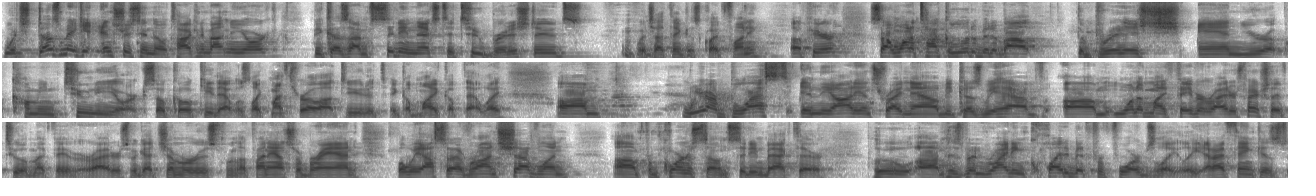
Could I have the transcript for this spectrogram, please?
which does make it interesting though talking about New York because I'm sitting next to two British dudes, which I think is quite funny up here. So I want to talk a little bit about the British and Europe coming to New York. So Koki, that was like my throw out to you to take a mic up that way. Um, we are blessed in the audience right now because we have um, one of my favorite writers. We actually have two of my favorite writers. We got Jim Marous from the Financial Brand, but we also have Ron Shevlin um, from Cornerstone sitting back there, who um, has been writing quite a bit for Forbes lately. And I think is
